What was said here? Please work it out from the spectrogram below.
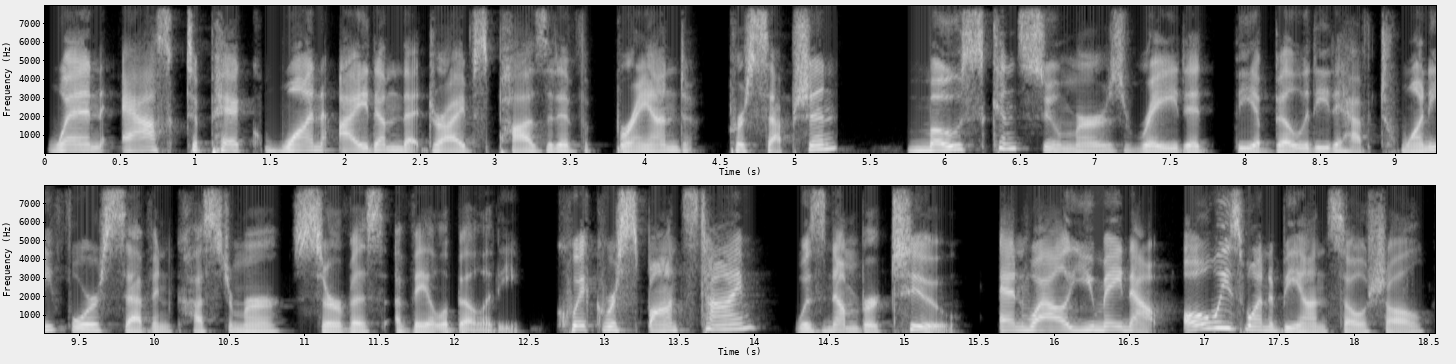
When asked to pick one item that drives positive brand perception, most consumers rated the ability to have 24 7 customer service availability. Quick response time was number two. And while you may not always want to be on social,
